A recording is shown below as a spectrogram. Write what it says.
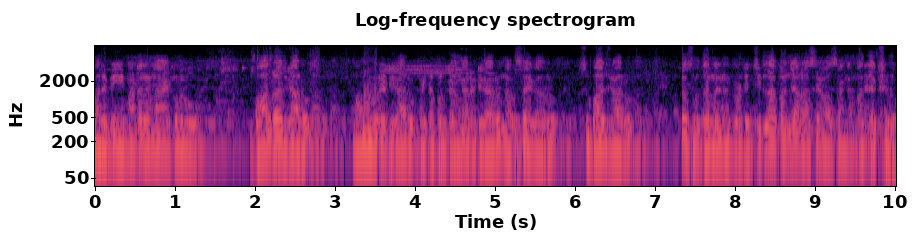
మరి మీ మండల నాయకులు బాలరాజు గారు మనోహర్ రెడ్డి గారు పిట్టపల్లి గంగారెడ్డి గారు నరసయ్య గారు సుభాష్ గారు సోదరులైనటువంటి జిల్లా బంజారా సేవా సంఘం అధ్యక్షుడు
